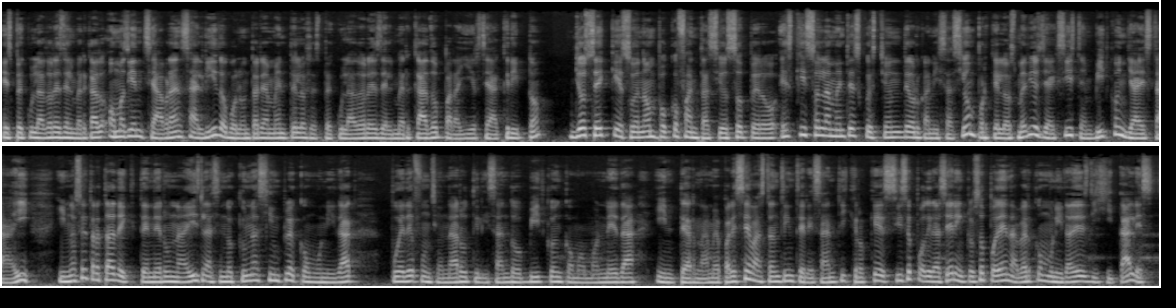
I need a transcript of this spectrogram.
especuladores del mercado, o más bien se habrán salido voluntariamente los especuladores del mercado para irse a cripto. Yo sé que suena un poco fantasioso, pero es que solamente es cuestión de organización, porque los medios ya existen, Bitcoin ya está ahí, y no se trata de tener una isla, sino que una simple comunidad puede funcionar utilizando Bitcoin como moneda interna. Me parece bastante interesante y creo que sí se podría hacer. Incluso pueden haber comunidades digitales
